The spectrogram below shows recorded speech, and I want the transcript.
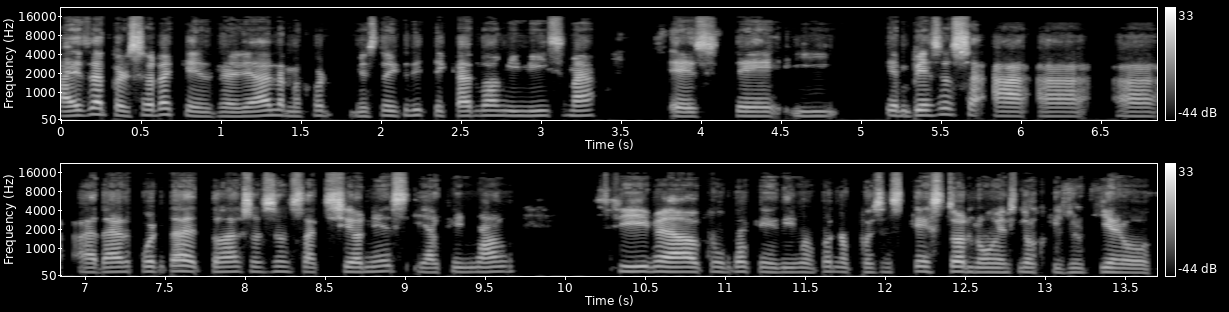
a esa persona que en realidad a lo mejor me estoy criticando a mí misma? Este, y empiezas a, a, a, a dar cuenta de todas esas acciones y al final sí me he dado cuenta que digo, bueno, pues es que esto no es lo que yo quiero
